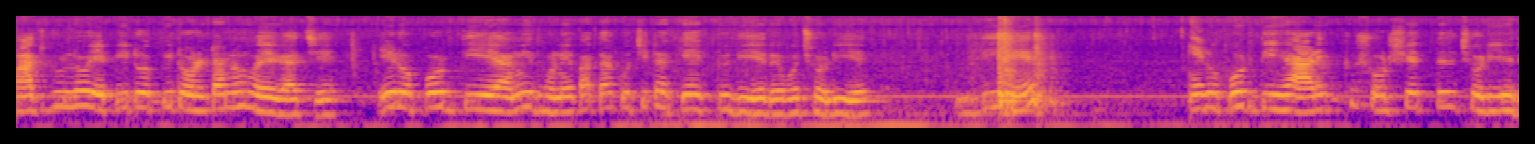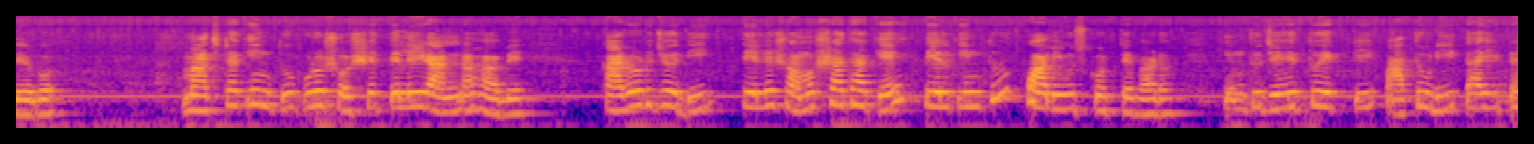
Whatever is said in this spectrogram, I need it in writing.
মাছগুলো এপিট ওপিট ওল্টানো হয়ে গেছে। এর ওপর দিয়ে আমি ধনে পাতা কুচিটাকে একটু দিয়ে দেবো ছড়িয়ে। দিয়ে এর ওপর দিয়ে আর একটু সর্ষের তেল ছড়িয়ে দেব। মাছটা কিন্তু পুরো সর্ষের তেলেই রান্না হবে। কারোর যদি তেলে সমস্যা থাকে, তেল কিন্তু কম ইউজ করতে পারো। কিন্তু যেহেতু একটি পাতুরি, তাই এটা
